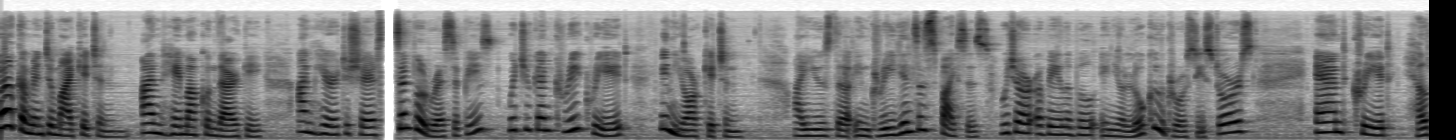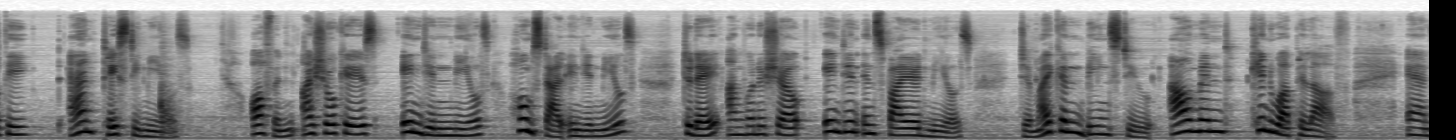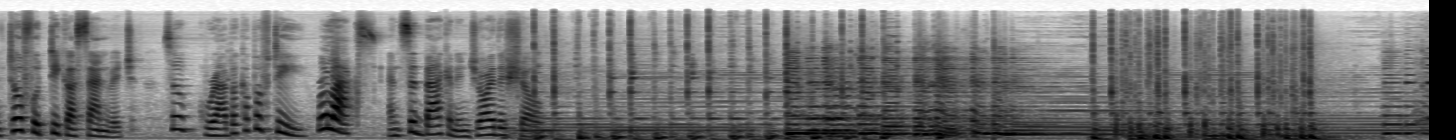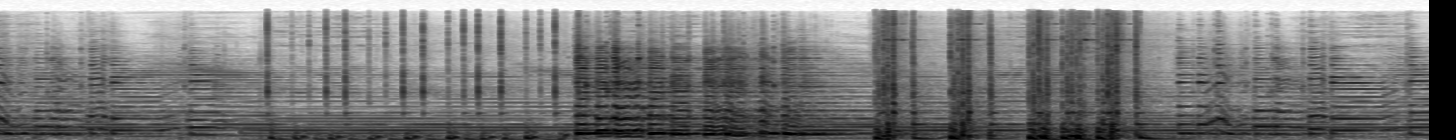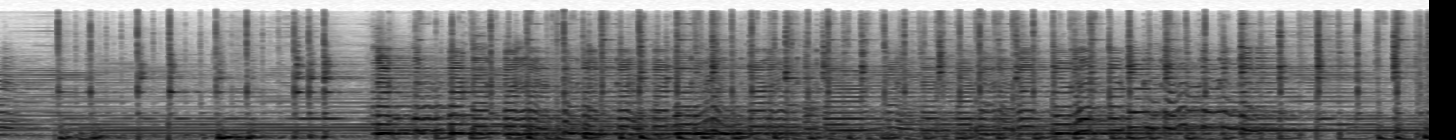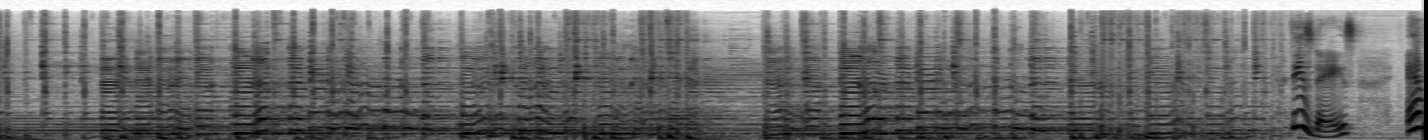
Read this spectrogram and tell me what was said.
Welcome into my kitchen. I'm Hema Kundargi. I'm here to share simple recipes which you can recreate in your kitchen. I use the ingredients and spices which are available in your local grocery stores and create healthy and tasty meals. Often I showcase Indian meals, home-style Indian meals. Today I'm going to show Indian-inspired meals. Jamaican bean stew, almond quinoa pilaf, and tofu tikka sandwich. So grab a cup of tea, relax, and sit back and enjoy the show.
